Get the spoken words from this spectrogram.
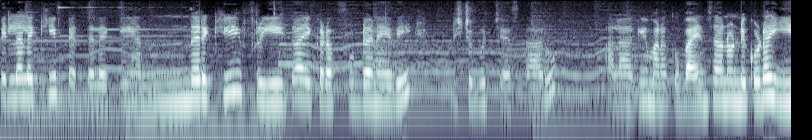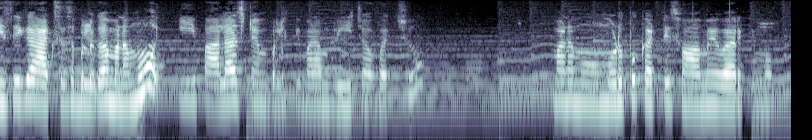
పిల్లలకి పెద్దలకి అందరికీ ఫ్రీగా ఇక్కడ ఫుడ్ అనేది డిస్ట్రిబ్యూట్ చేస్తారు. అలాగే మనకు బైన్సా నుండి కూడా ఈజీగా యాక్సెసిబుల్గా మనము ఈ పాలాజ్ టెంపుల్కి మనం రీచ్ అవ్వచ్చు. మనము ముడుపు కట్టి స్వామివారికి మొక్కున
